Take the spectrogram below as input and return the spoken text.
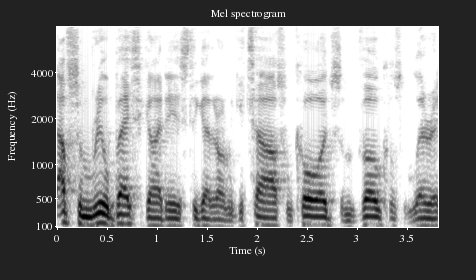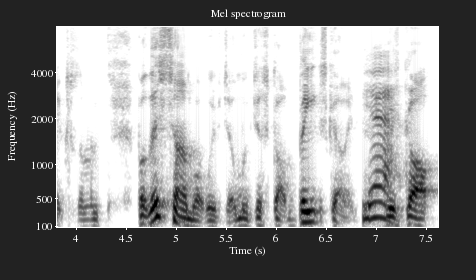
have some real basic ideas together on the guitar, some chords, some vocals, some lyrics, some, but this time what we've done, we've just got beats going. Yeah. We've got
